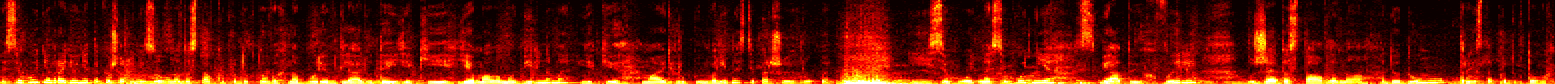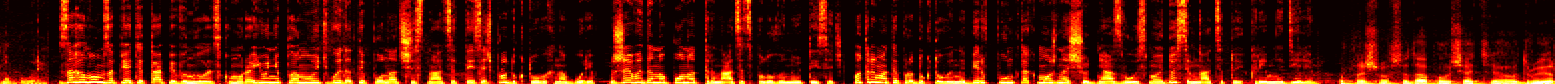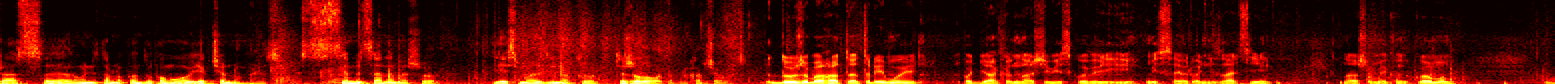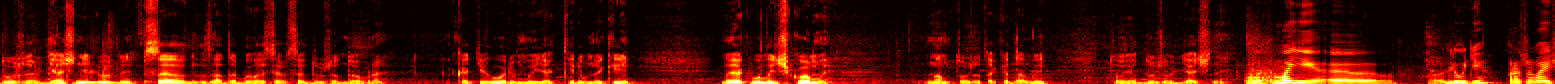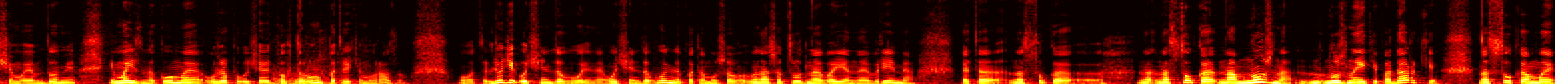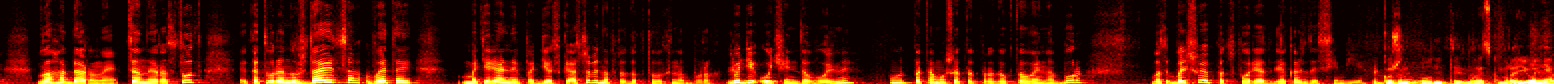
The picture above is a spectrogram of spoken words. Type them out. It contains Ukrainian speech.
На сьогодні в районі також організовано доставку продуктових наборів для людей, які є маломобільними, які мають групу інвалідності першої групи. І сьогодні на сьогодні з п'ятої хвилі вже доставлено додому 300 продуктових наборів. Загалом за п'ять етапів в Інгулецькому районі планують видати понад 16 тисяч продуктових наборів. Вже видано понад 13,5 тисяч. Отримати продуктовий набір в пунктах можна щодня з 8 до 17, крім неділі. Прийшов сюди отримати е, другий раз е, гуманітарну допомогу як чорнобилець. З цими цінами, що є в магазинах, то тяжеловато прокачуватися. Дуже багато отримують. Подяка нашій військовій і місцевій організації, нашим виконкомам. Дуже вдячні люди. Все знадобилося, все дуже добре. Категорію ми, як керівники, ну як вуличкоми, нам теж таке дали, то я дуже вдячний. Вот мои э, люди, проживающие в моем доме, и мои знакомые уже получают по второму, по третьему разу. Вот. Люди очень довольны, очень довольны, потому что в наше трудное военное время это настолько, э, на- настолько нам нужно, нужны эти подарки, настолько мы благодарны, цены растут, которые нуждаются в этой материальной поддержке, особенно в продуктовых наборах. Люди очень довольны, вот, потому что этот продуктовый набор большое подспорье для каждой семьи. Кожен пункт в Інгулецькому районі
